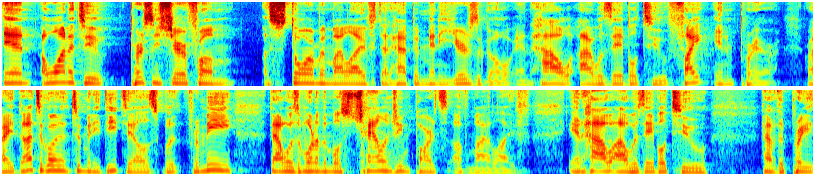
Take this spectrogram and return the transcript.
And I wanted to personally share from a storm in my life that happened many years ago and how I was able to fight in prayer, right? Not to go into too many details, but for me, that was one of the most challenging parts of my life and how I was able to have the pray,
